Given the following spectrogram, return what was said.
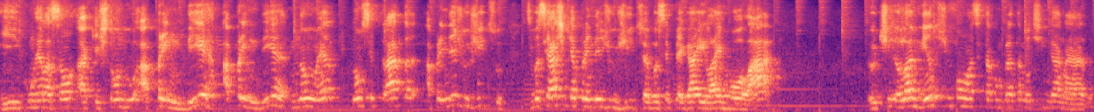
e com relação à questão do aprender, aprender não é, não se trata aprender jiu-jitsu. Se você acha que aprender jiu-jitsu é você pegar e ir lá e rolar, eu, te, eu lamento te informar, você está completamente enganado.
